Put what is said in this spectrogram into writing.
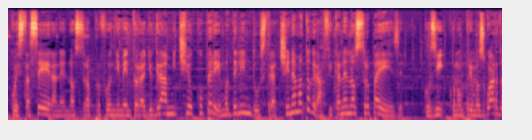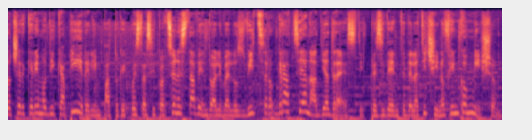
Questa sera nel nostro approfondimento radiogrammi ci occuperemo dell'industria cinematografica nel nostro paese. Così, con un primo sguardo, cercheremo di capire l'impatto che questa situazione sta avendo a livello svizzero grazie a Nadia Dresti, presidente della Ticino Film Commission.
